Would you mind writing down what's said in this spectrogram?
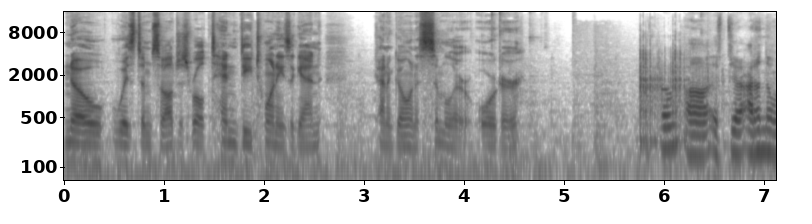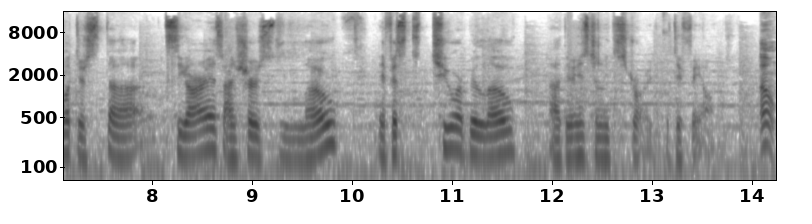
no wisdom, so I'll just roll 10 d20s again, kind of go in a similar order. Uh, if they're, I don't know what their uh, CR is, I'm sure it's low. If it's two or below, uh, they're instantly destroyed if they fail. Oh,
